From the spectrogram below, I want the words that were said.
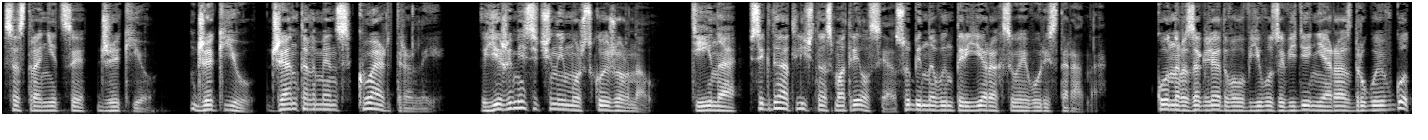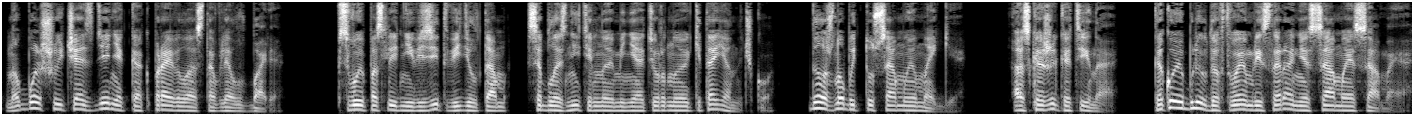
со страницы GQ. GQ — Gentleman's Quarterly, ежемесячный мужской журнал. Тина всегда отлично смотрелся, особенно в интерьерах своего ресторана. Конор заглядывал в его заведение раз-другой в год, но большую часть денег, как правило, оставлял в баре. Свой последний визит видел там соблазнительную миниатюрную китаяночку. Должно быть ту самую Мэгги. «А скажи-ка, Тина, Какое блюдо в твоем ресторане самое-самое?»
